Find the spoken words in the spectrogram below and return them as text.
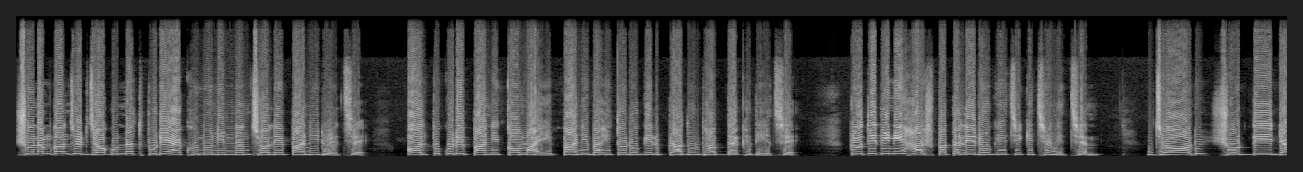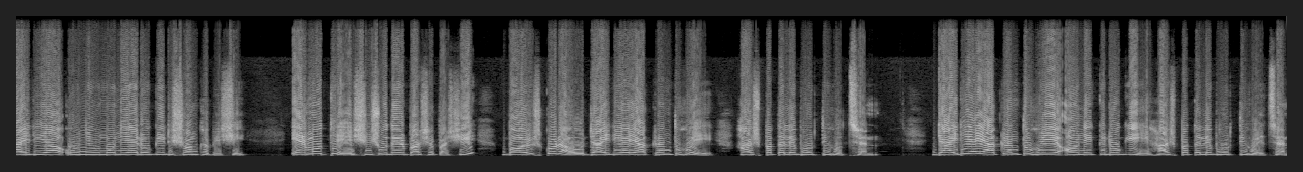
সুনামগঞ্জের জগন্নাথপুরে এখনও নিম্নাঞ্চলে পানি রয়েছে। অল্প করে পানি কমায় পানিবাহিত রোগের প্রাদুর্ভাব দেখা দিয়েছে। প্রতিদিনই হাসপাতালে রোগী চিকিৎসা নিচ্ছেন। জ্বর, সর্দি, ডায়রিয়া ও নিউমোনিয়া রোগীর সংখ্যা বেশি। এর মধ্যে শিশুদের পাশাপাশি বয়স্করাও ডায়রিয়ায় আক্রান্ত হয়ে হাসপাতালে ভর্তি হচ্ছেন। ডায়রিয়ায় আক্রান্ত হয়ে অনেক রোগী হাসপাতালে ভর্তি হয়েছেন।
